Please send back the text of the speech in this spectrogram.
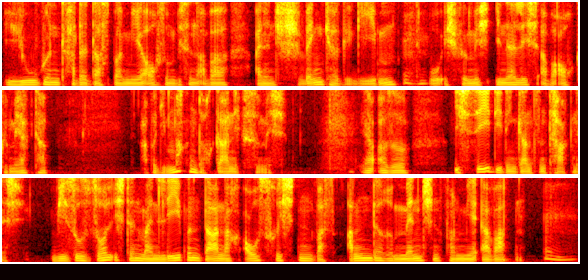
Jugend hatte das bei mir auch so ein bisschen aber einen Schwenker gegeben, mhm. wo ich für mich innerlich aber auch gemerkt habe, aber die machen doch gar nichts für mich. Ja, also ich sehe die den ganzen Tag nicht. Wieso soll ich denn mein Leben danach ausrichten, was andere Menschen von mir erwarten? Mhm.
